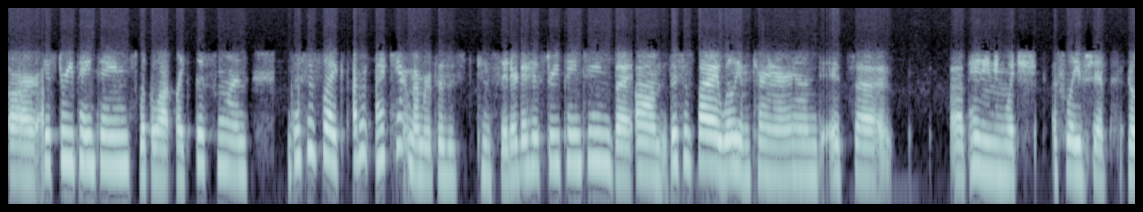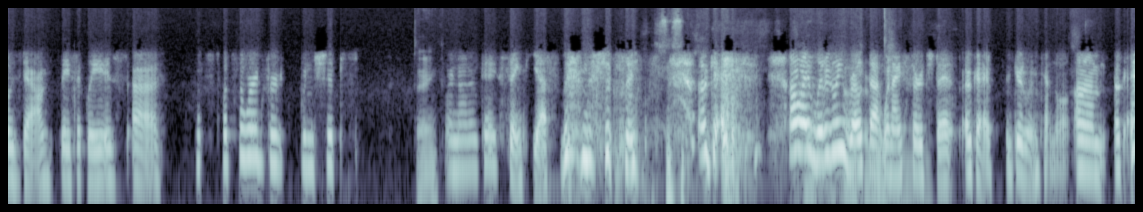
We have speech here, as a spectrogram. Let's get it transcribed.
are history paintings, look a lot like this one. This is like, I, don't, I can't remember if this is considered a history painting, but um, this is by William Turner and it's a, a painting in which a slave ship goes down, basically, is uh, what's what's the word for when ships Sink. are not okay? Sink, yes. the ship sinks. okay. Oh, I literally wrote that when I searched it. Okay, good one, Kendal. Um, okay.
